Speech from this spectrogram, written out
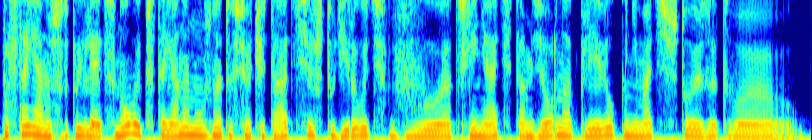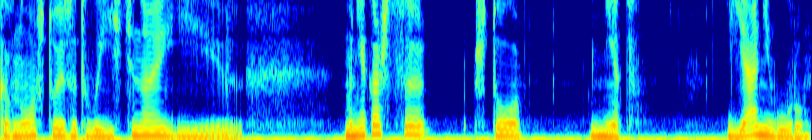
постоянно что-то появляется новое, и постоянно нужно это все читать, штудировать, в, отчленять там зерна от плевел, понимать, что из этого говно, что из этого истина. И мне кажется, что нет, я не гуру.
